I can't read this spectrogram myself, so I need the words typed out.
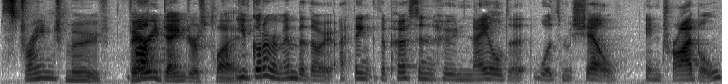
strange move, very But dangerous play. You've got to remember, though, I think the person who nailed it was Michelle in Tribal.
